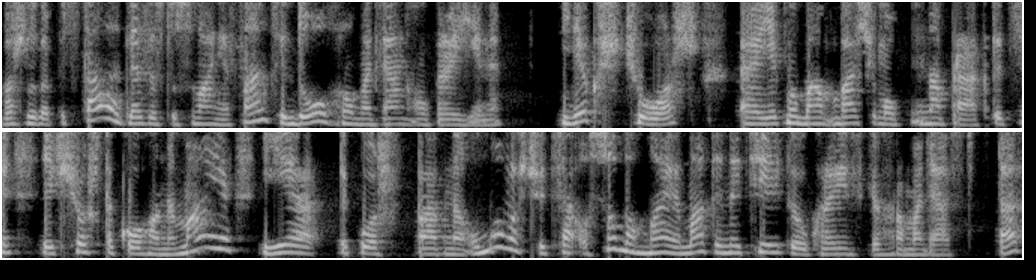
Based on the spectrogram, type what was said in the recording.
важлива підстава для застосування санкцій до громадян України. Якщо ж, е, як ми бачимо на практиці, якщо ж такого немає, є також певна умова, що ця особа має мати не тільки українське громадянство, так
